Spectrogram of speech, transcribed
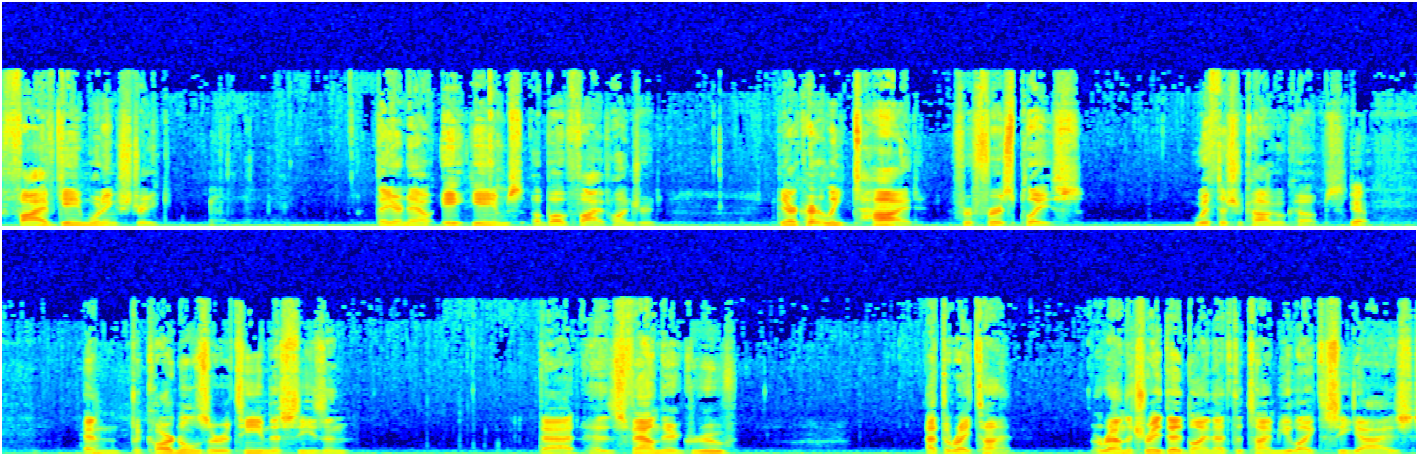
Five game winning streak. They are now eight games above 500. They are currently tied for first place with the Chicago Cubs. Yeah. And the Cardinals are a team this season that has found their groove at the right time. Around the trade deadline, that's the time you like to see guys.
